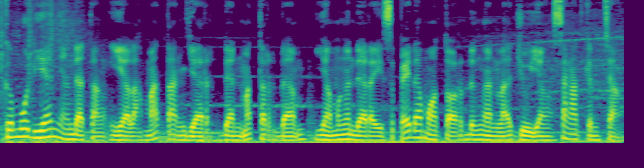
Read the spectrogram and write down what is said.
Kemudian yang datang ialah Matanjar dan Materdam yang mengendarai sepeda motor dengan laju yang sangat kencang.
